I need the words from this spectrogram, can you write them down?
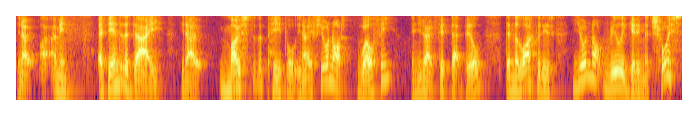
you know, I mean, at the end of the day, you know, most of the people, you know, if you're not wealthy and you don't fit that bill, then the likelihood is you're not really getting the choice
